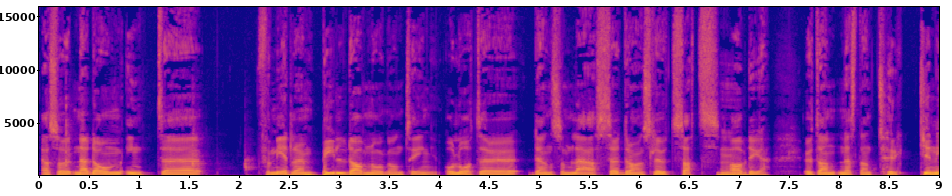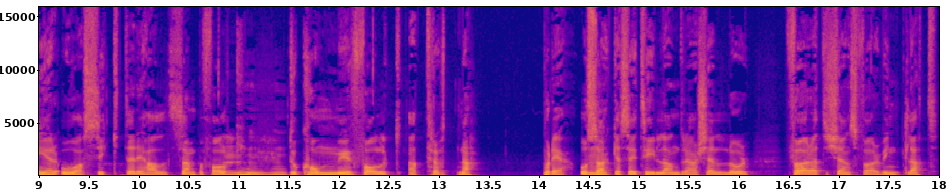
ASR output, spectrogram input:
alltså när de inte förmedlar en bild av någonting och låter den som läser dra en slutsats av det, utan nästan trycker ner åsikter i halsen på folk, då kommer ju folk att tröttna på det och söka sig till andra källor för att det känns för vinklat.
